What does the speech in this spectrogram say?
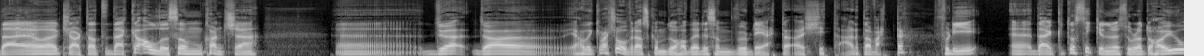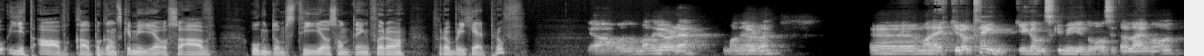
Det er jo klart at det er ikke alle som kanskje uh, du, er, du er, Jeg hadde ikke vært så overraska om du hadde liksom vurdert det. Shit, er dette verdt det? Fordi uh, det er jo ikke til å stikke under stol at du har jo gitt avkall på ganske mye også av ungdomstid og sånne ting for å, for å bli helproff. Ja, man, man, gjør det. Man gjør det. Uh, man rekker å tenke ganske mye når man sitter alene òg.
